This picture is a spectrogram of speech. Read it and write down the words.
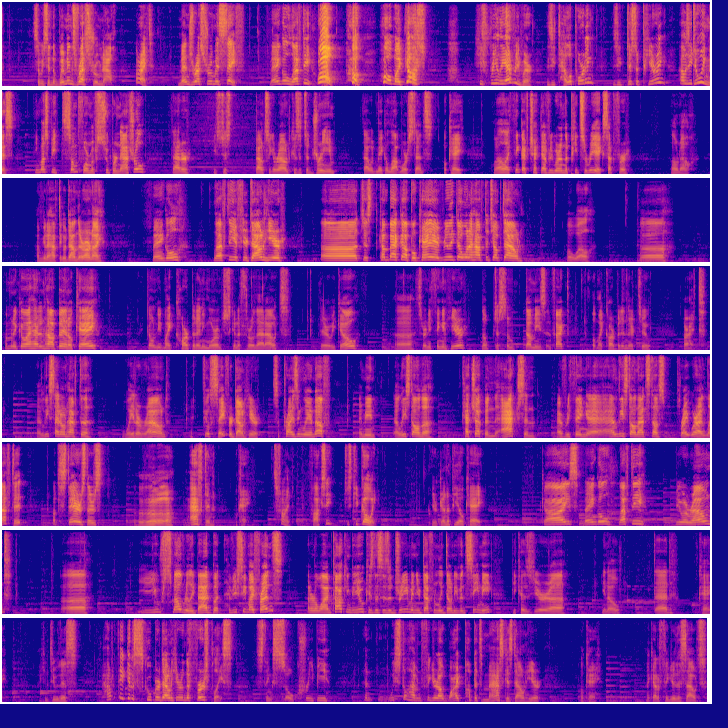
so he's in the women's restroom now. Alright. Men's restroom is safe. Mangle, Lefty. Whoa! Oh, oh my gosh! He's really everywhere. Is he teleporting? Is he disappearing? How is he doing this? He must be some form of supernatural. That or he's just bouncing around because it's a dream. That would make a lot more sense. Okay. Well, I think I've checked everywhere in the pizzeria except for... Oh no. I'm gonna have to go down there, aren't I? Mangle? Lefty, if you're down here, uh, just come back up, okay? I really don't want to have to jump down. Oh well. Uh, I'm gonna go ahead and hop in, okay? I don't need my carpet anymore. I'm just gonna throw that out. There we go. Uh, is there anything in here? Nope, just some dummies. In fact, put my carpet in there too. Alright. At least I don't have to wait around. I feel safer down here, surprisingly enough. I mean, at least all the ketchup and the axe and everything, at least all that stuff's right where I left it. Upstairs, there's... Ugh, Afton. Okay, it's fine. Foxy, just keep going. You're gonna be okay. Guys, Mangle, Lefty, you around? Uh, you smell really bad, but have you seen my friends? I don't know why I'm talking to you, because this is a dream and you definitely don't even see me, because you're, uh, you know, dead. Okay, can do this. How did they get a scooper down here in the first place? This thing's so creepy. And we still haven't figured out why Puppet's mask is down here. Okay. I gotta figure this out.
